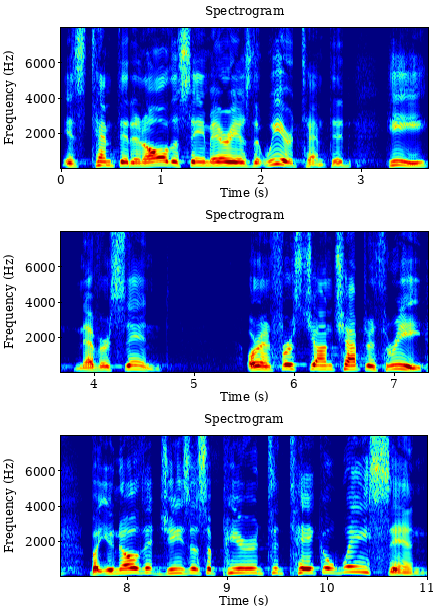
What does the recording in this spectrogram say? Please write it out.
is tempted in all the same areas that we are tempted, He never sinned. Or in 1 John chapter 3, but you know that Jesus appeared to take away sin,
